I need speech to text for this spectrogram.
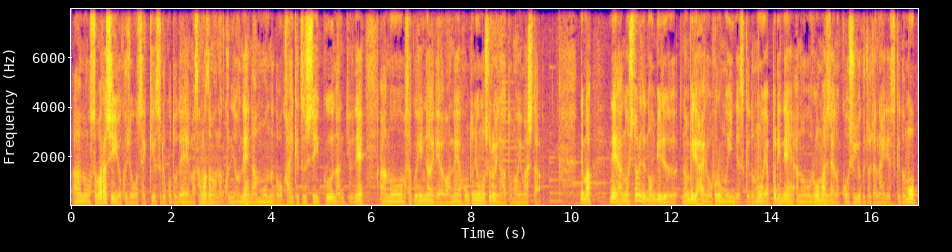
あの素晴らしい浴場を設計することでさまざ、まな国のね難問などを解決していくなんていうねあの作品のアイデアはね本当に面白いなと思いました。でまあね、あの一人でのんびりのんびり入るお風呂もいいんですけどもやっぱりねあのローマ時代の公衆浴場じゃないですけども、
